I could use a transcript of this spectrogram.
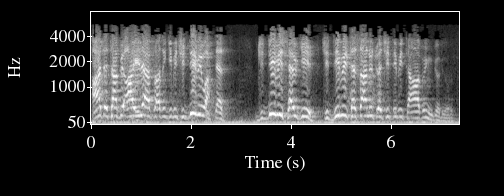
Adeta bir aile efradı gibi ciddi bir vahdet, ciddi bir sevgi, ciddi bir tesanüt ve ciddi bir taabün görüyoruz.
